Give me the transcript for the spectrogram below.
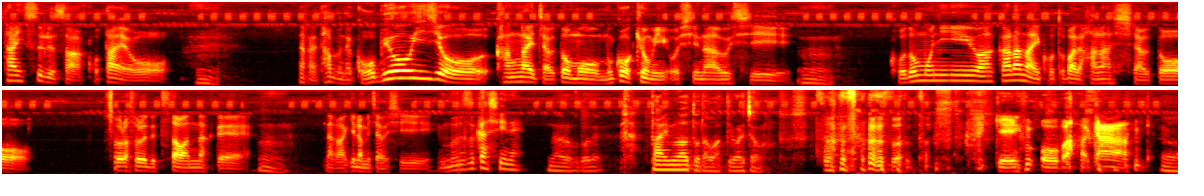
対するさ、答えを、うん。なんかね、多分ね、5秒以上考えちゃうと、もう向こう興味を失うし、うん。子供にわからない言葉で話しちゃうと、それはそれで伝わんなくて、うん。なんか諦めちゃうし、難しいね。なるほどね。タイムアウトだわって言われちゃう。そうそうそうそう。ゲームオーバーガーンって。うん。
